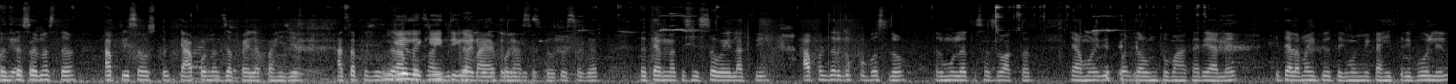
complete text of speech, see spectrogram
पण तसं नसतं. आपली संस्कृती आपणच जपायला पाहिजे. आतापासून पाया आता पड लगेच. असं कर तसं कर तर त्यांना तशी सवय लागते. आपण जर गप्प बसलो तर मुलं तसंच वागतात. त्यामुळे तिथपर जाऊन तो माघारी आलाय. की त्याला माहिती होतं की मम्मी काहीतरी बोलेल.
